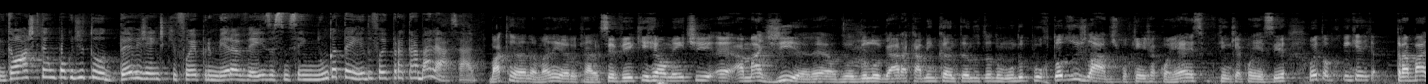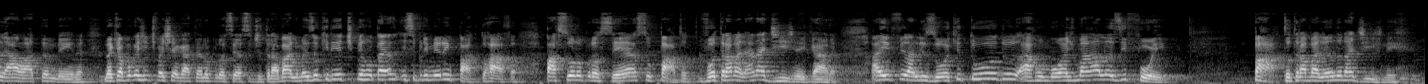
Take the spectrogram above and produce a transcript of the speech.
então acho que tem um pouco de tudo. Teve gente que foi a primeira vez, assim, sem nunca ter ido, foi para trabalhar, sabe? Bacana, maneiro, cara. Você vê que realmente é, a magia né, do, do, lugar acaba encantando todo mundo por todos os lados, por quem já conhece, por quem quer conhecer, ou então por quem quer trabalhar lá também, né? Daqui a pouco a gente vai chegar até no processo de trabalho, mas eu queria te perguntar esse primeiro impacto, Rafa. Passou no processo, pá, vou trabalhar na Disney, cara. Aí finalizou aqui tudo, arrumou as malas e foi. Pá, tô trabalhando na Disney.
